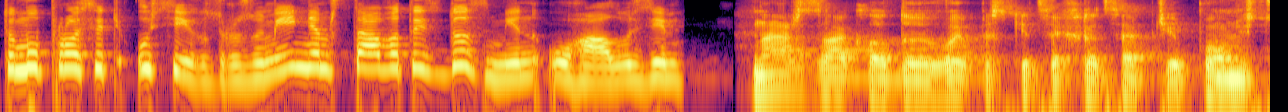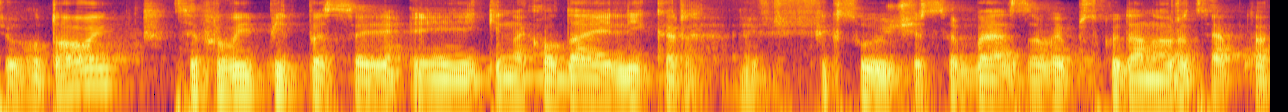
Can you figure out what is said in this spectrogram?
Тому просять усіх з розумінням ставитись до змін у галузі. Наш заклад до виписки цих рецептів повністю готовий. Цифрові підписи, е, які накладає лікар, фіксуючи себе за випискою даного рецепту,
